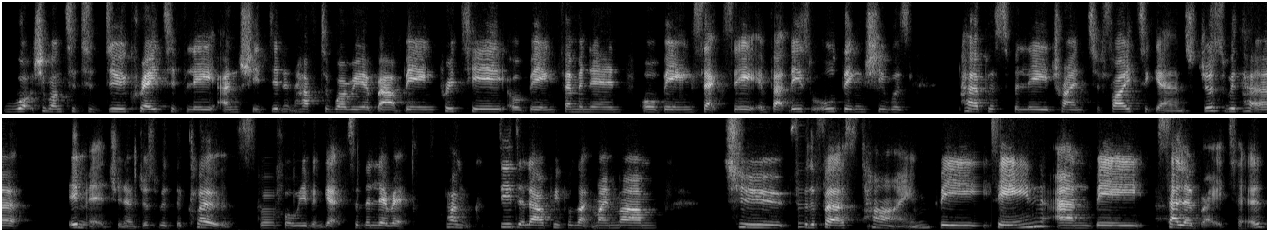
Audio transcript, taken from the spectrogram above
what she wanted to do creatively and she didn't have to worry about being pretty or being feminine or being sexy. In fact these were all things she was purposefully trying to fight against just with her image you know just with the clothes before we even get to the lyric punk did allow people like my mum to for the first time be seen and be celebrated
